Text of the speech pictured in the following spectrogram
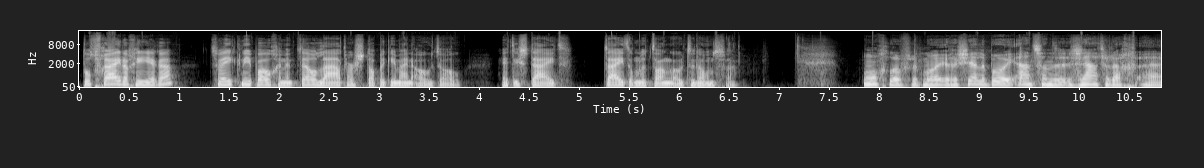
Tot vrijdag, heren. Twee knipogen en een tel later stap ik in mijn auto. Het is tijd. Tijd om de tango te dansen. Ongelooflijk mooi. Rachelle Boy, aanstaande zaterdag uh,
